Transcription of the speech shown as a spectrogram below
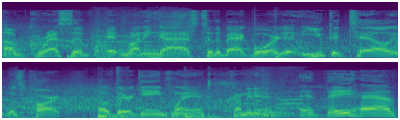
aggressive at running guys to the backboard. You could tell it was part of their game plan coming in. And they have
